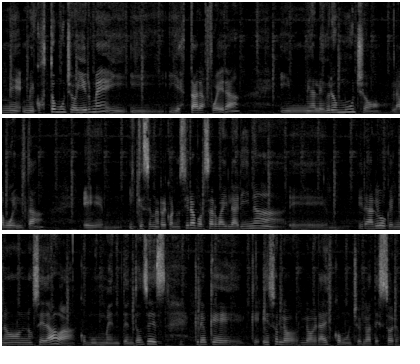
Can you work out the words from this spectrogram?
me, costó mucho irme y, estar afuera y me alegró mucho la vuelta eh, y que se me reconociera por ser bailarina. Eh, era algo que no, se daba comúnmente. Entonces creo que, eso lo, agradezco mucho y lo atesoro.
